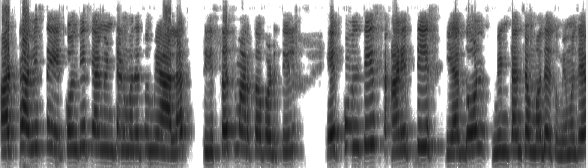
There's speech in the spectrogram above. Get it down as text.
अठ्ठावीस ते एकोणतीस या मिनिटांमध्ये तुम्ही आलात तीसच मार्क पडतील. एकोणतीस आणि तीस या दोन मिनिटांच्या मध्ये तुम्ही म्हणजे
